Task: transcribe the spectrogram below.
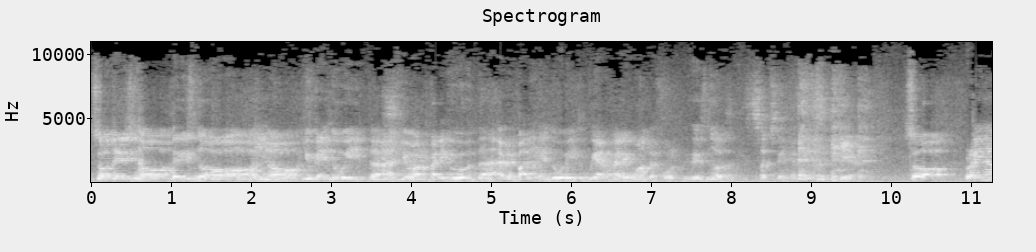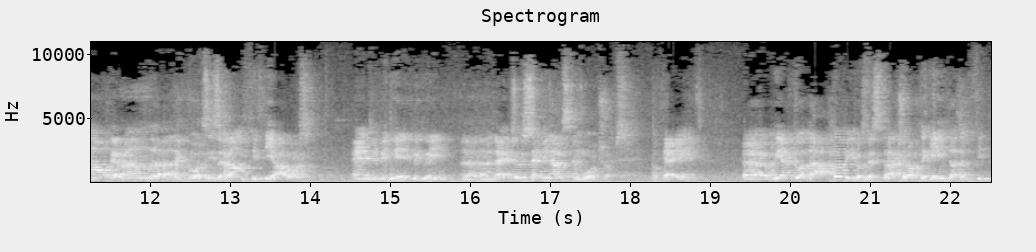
So there is no, there is no, you know, you can do it. Uh, you are very good. Uh, everybody can do it. We are very wonderful. There is no such thing as this here. So right now, around uh, the course is around 50 hours, and between between uh, lectures, seminars, and workshops. Okay. Uh, we have to adapt because the structure of the game doesn't fit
